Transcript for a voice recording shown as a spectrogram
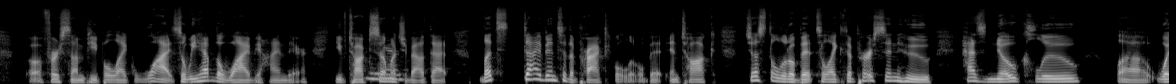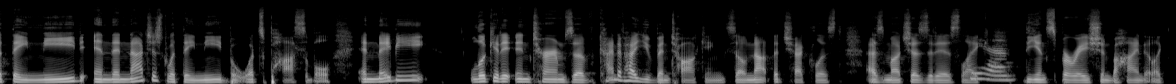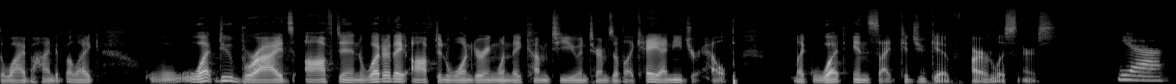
for some people like why? So we have the why behind there. You've talked so much about that. Let's dive into the practical a little bit and talk just a little bit to like the person who has no clue uh, what they need and then not just what they need but what's possible and maybe look at it in terms of kind of how you've been talking so not the checklist as much as it is like yeah. the inspiration behind it like the why behind it but like what do brides often what are they often wondering when they come to you in terms of like hey i need your help like what insight could you give our listeners Yeah.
